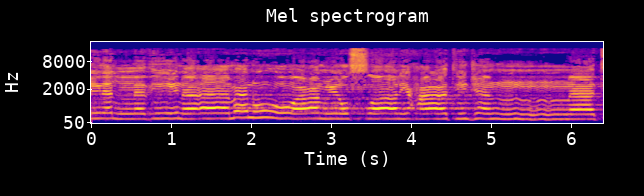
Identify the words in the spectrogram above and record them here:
الذين آمنوا وعملوا الصالحات جنات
